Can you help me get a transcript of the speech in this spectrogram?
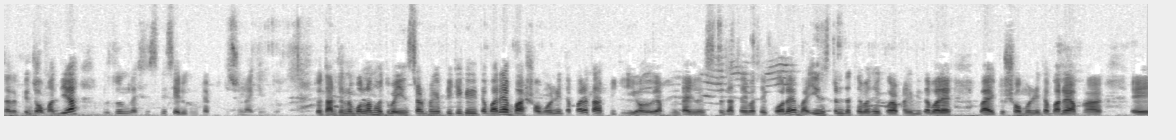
তাদেরকে জমা দিয়া নতুন লাইসেন্স নিচ্ছে এরকম টাইপ কিছু না কিন্তু। তো তার জন্য বললাম হয়তো বা ইনস্ট্যান্ট পিকে দিতে পারে বা সময় নিতে পারে, তার আপনার ড্রাইভিং যাচাই বাছাই করে বা ইনস্ট্যান্ট যাচাই বাছাই করে আপনাকে দিতে পারে বা একটু সময় নিতে পারে আপনার, এই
